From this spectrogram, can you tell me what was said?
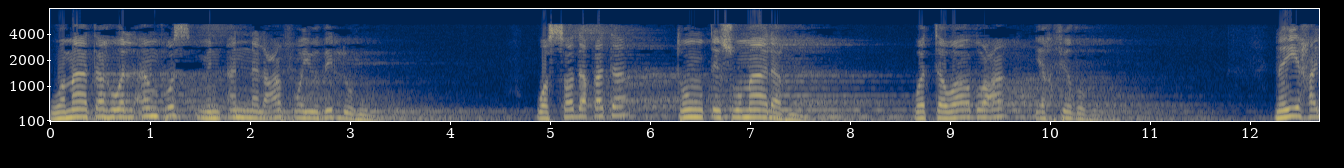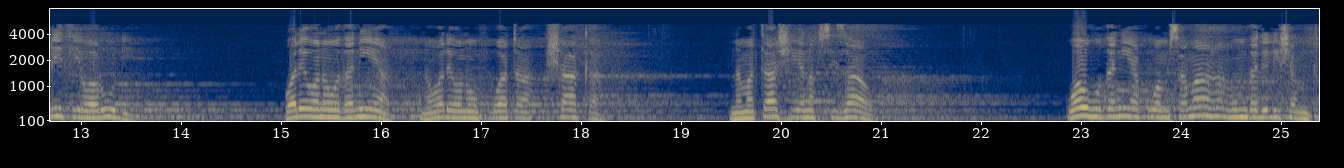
وما تهوى الأنفس من أن العفو يذله. والصدقة تنقص ماله. والتواضع يخفضه. نهي حديث ورودي. wale wanaodhania na wale wanaofuata shaka na zao wao hudhania kuwa msamaha humdhalilisha mtu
